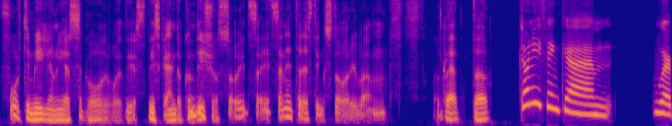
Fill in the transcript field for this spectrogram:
40 million years ago. This this kind of conditions. So it's it's an interesting story. Um, that uh, don't you think um, we're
